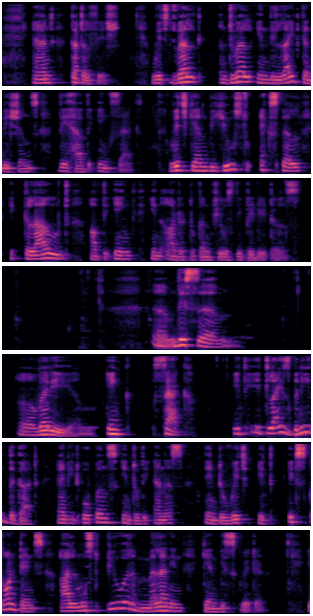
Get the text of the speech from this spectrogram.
and cuttlefish, which dwell dwell in the light conditions, they have the ink sac, which can be used to expel a cloud of the ink in order to confuse the predators. Um, this um, uh, very um, ink sac, it, it lies beneath the gut and it opens into the anus into which it its contents almost pure melanin can be secreted.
